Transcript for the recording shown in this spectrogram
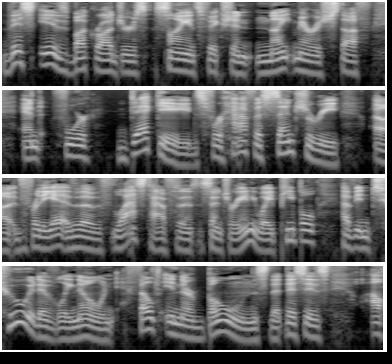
This is Buck Rogers science fiction, nightmarish stuff, and for decades, for half a century, uh, for the, uh, the last half century anyway, people have intuitively known, felt in their bones that this is a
